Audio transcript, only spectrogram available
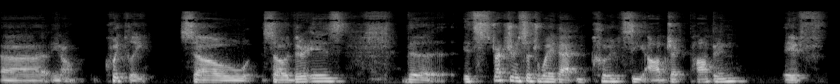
uh, you know, quickly. So so there is the it's structured in such a way that you could see object pop in if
